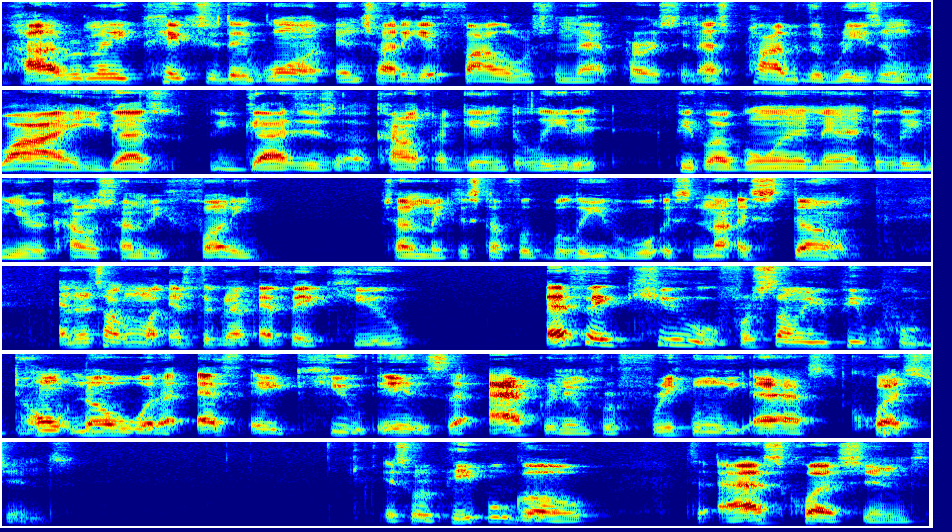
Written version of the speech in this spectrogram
however many pictures they want and try to get followers from that person. That's probably the reason why you guys you guys' accounts are getting deleted. People are going in there and deleting your accounts trying to be funny, trying to make this stuff look believable. It's not it's dumb. And they're talking about Instagram FAQ. FAQ for some of you people who don't know what a FAQ is, the acronym for frequently asked questions. It's where people go to ask questions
